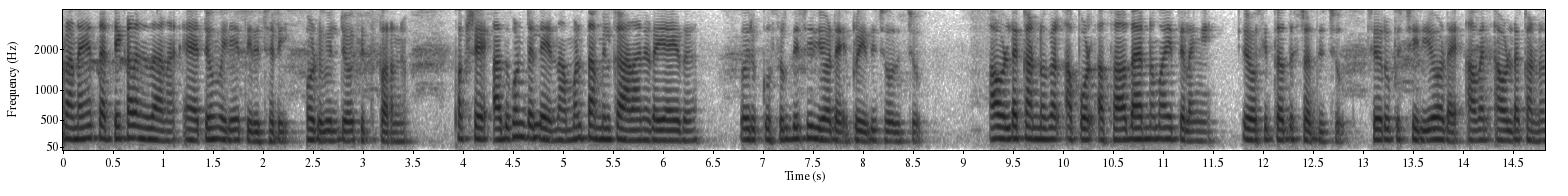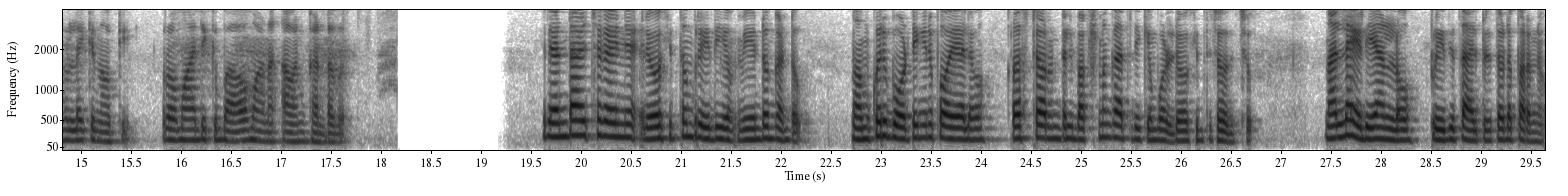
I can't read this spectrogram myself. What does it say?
പ്രണയം തട്ടിക്കളഞ്ഞതാണ് ഏറ്റവും വലിയ തിരിച്ചടി ഒടുവിൽ രോഹിത് പറഞ്ഞു. പക്ഷേ അതുകൊണ്ടല്ലേ നമ്മൾ തമ്മിൽ കാണാനിടയായത്? ഒരു കുസൃതി ചിരിയോടെ പ്രീതി ചോദിച്ചു. അവളുടെ കണ്ണുകൾ അപ്പോൾ അസാധാരണമായി തിളങ്ങി. രോഹിത് അത് ശ്രദ്ധിച്ചു. ചെറുപ്പ് ചിരിയോടെ അവൻ അവളുടെ കണ്ണുകളിലേക്ക് നോക്കി. റൊമാന്റിക് ഭാവമാണ് അവൻ കണ്ടത്. രണ്ടാഴ്ച കഴിഞ്ഞ് രോഹിത്തും പ്രീതിയും വീണ്ടും കണ്ടു. നമുക്കൊരു ബോട്ടിങ്ങിന് പോയാലോ? റെസ്റ്റോറന്റിൽ ഭക്ഷണം കാത്തിരിക്കുമ്പോൾ രോഹിത് ചോദിച്ചു. നല്ല ഐഡിയ പ്രീതി താല്പര്യത്തോടെ പറഞ്ഞു.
